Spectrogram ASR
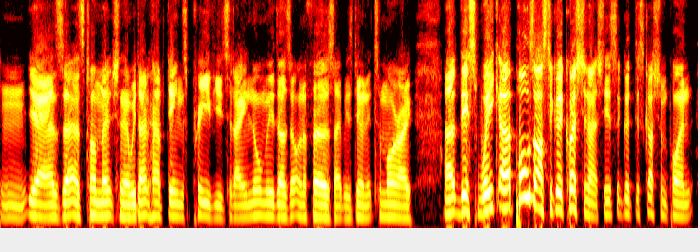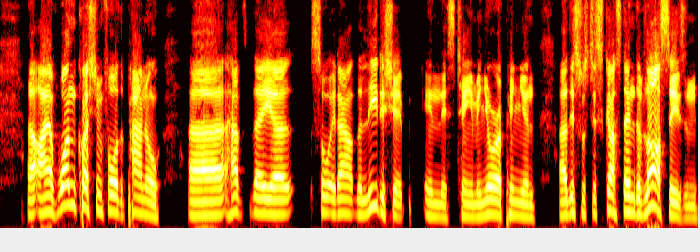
Mm, yeah, as, as Tom mentioned there, we don't have Dean's preview today. He normally does it on a Thursday, but he's doing it tomorrow uh, this week. Uh, Paul's asked a good question, actually. It's a good discussion point. Uh, I have one question for the panel. Uh, have they uh, sorted out the leadership in this team? In your opinion, uh, this was discussed end of last season.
